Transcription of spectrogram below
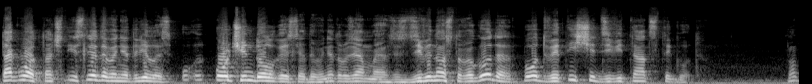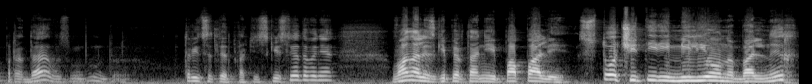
Так вот, значит, исследование длилось, очень долгое исследование, друзья мои, с 90 -го года по 2019 год. Ну, да, 30 лет практически исследования. В анализ гипертонии попали 104 миллиона больных,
